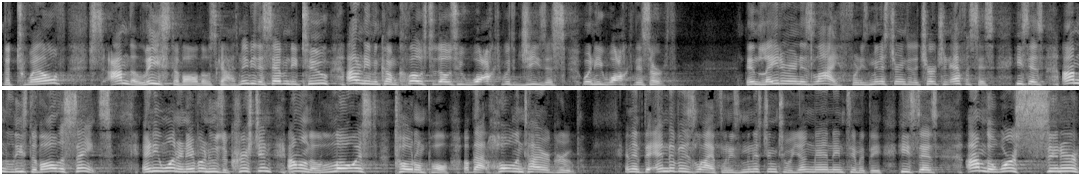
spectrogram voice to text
the 12, I'm the least of all those guys. Maybe the 72, I don't even come close to those who walked with Jesus when he walked this earth. Then later in his life, when he's ministering to the church in Ephesus, he says, I'm the least of all the saints. Anyone and everyone who's a Christian, I'm on the lowest totem pole of that whole entire group. And at the end of his life, when he's ministering to a young man named Timothy, he says, I'm the worst sinner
